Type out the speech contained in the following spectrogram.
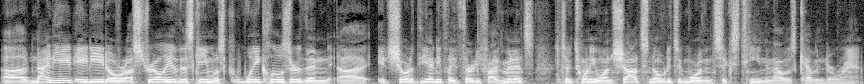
Uh, 98 88 over Australia. This game was way closer than uh, it showed at the end. He played 35 minutes, took 21 shots. Nobody took more than 16, and that was Kevin Durant.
